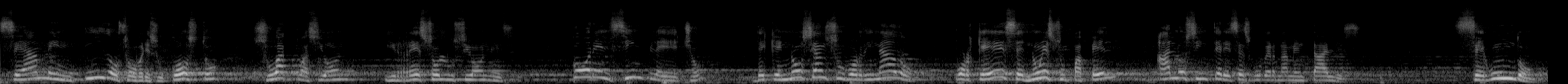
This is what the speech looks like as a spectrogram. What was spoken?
se ha mentido sobre su costo, su actuación y resoluciones por el simple hecho de que no se han subordinado, porque ese no es su papel, a los intereses gubernamentales. Segundo,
